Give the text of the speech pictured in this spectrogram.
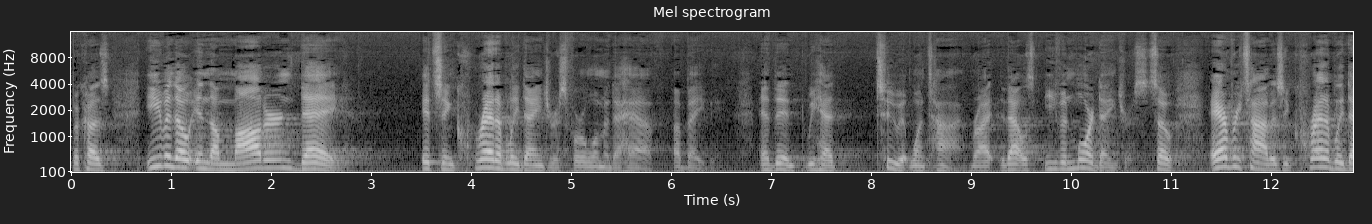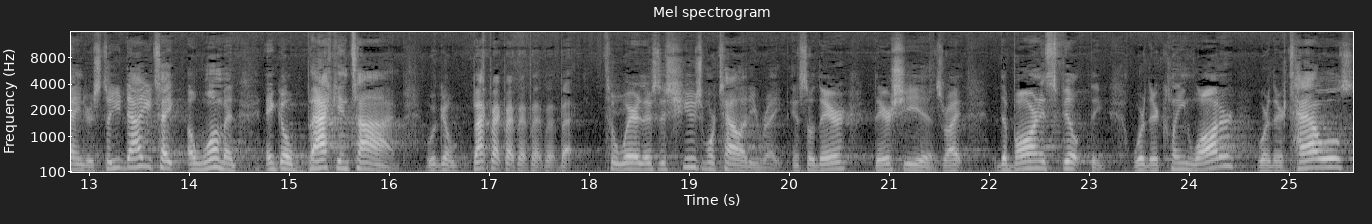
Because even though in the modern day, it's incredibly dangerous for a woman to have a baby. And then we had two at one time, right? That was even more dangerous. So every time is incredibly dangerous. So you, now you take a woman and go back in time. We go back, back, back, back, back, back, back to where there's this huge mortality rate. And so there, there she is, right? The barn is filthy. Were there clean water? Were there towels?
